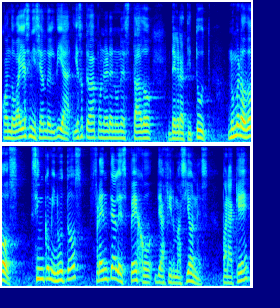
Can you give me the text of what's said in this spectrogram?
cuando vayas iniciando el día y eso te va a poner en un estado de gratitud. Número dos, cinco minutos frente al espejo de afirmaciones. ¿Para qué?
